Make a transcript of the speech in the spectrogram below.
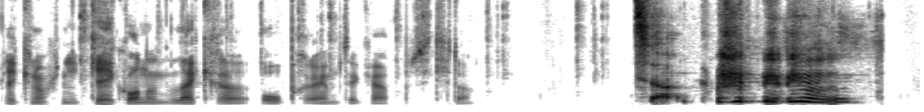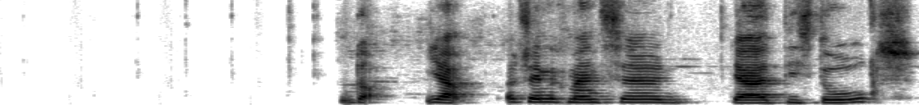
Ik nog niet. Kijk wat een lekkere open ruimte ik heb. Ziet je dat? Zak. Da- ja, er zijn nog mensen. Ja, die is dood,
